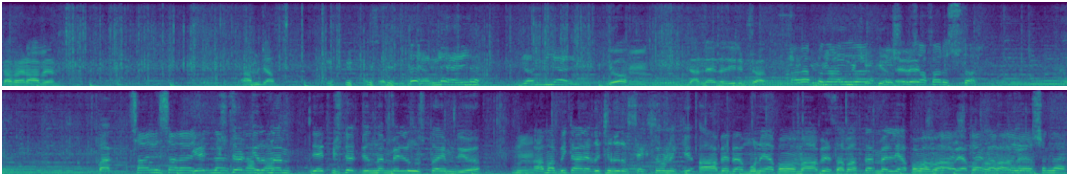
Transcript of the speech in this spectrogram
Zafer abim. Amcam. Canlı yayın. Canlı yayın. Yok. Canlarında değilim şu an. Karapınar'da meşhur Evet. Zafer Usta. Bak Salih Sanayisi'nden 74 selamlar. yılından 74 yılından belli ustayım diyor. Ama bir tane kıçı kırık 82 abi ben bunu yapamam abi sabahtan belli yapamam abi yapamam abi. görsünler.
